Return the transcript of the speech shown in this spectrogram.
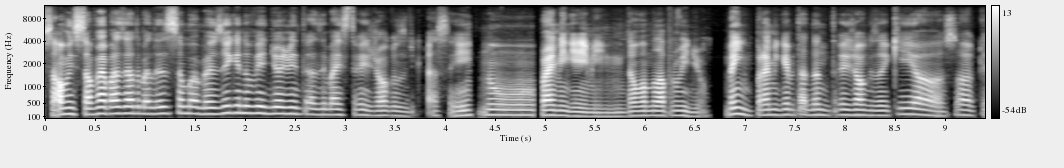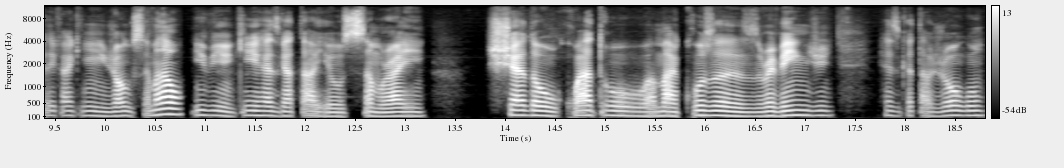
Salve, salve rapaziada, beleza? Samuel Belzinho e no vídeo de hoje vim trazer mais três jogos de graça aí no Prime Gaming. Então vamos lá pro vídeo. Bem, Prime Gaming tá dando três jogos aqui, ó. Só clicar aqui em jogos semanal e vir aqui resgatar o Samurai Shadow 4 Amakusa's Revenge. Resgatar o jogo.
